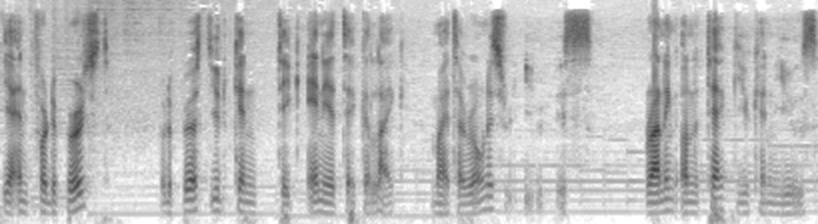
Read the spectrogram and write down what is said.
Yeah, and for the burst, for the burst you can take any attacker like my Tyron is, is running on attack, you can use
